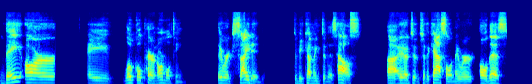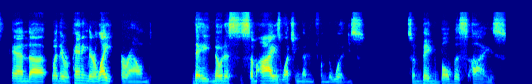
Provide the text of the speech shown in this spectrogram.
they are a local paranormal team they were excited to be coming to this house uh to, to the castle and they were all this and uh when they were panning their light around they noticed some eyes watching them from the woods some big bulbous eyes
